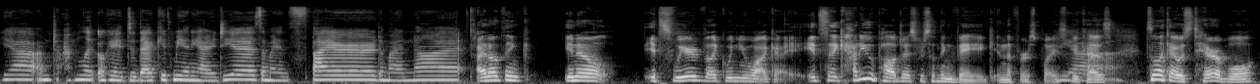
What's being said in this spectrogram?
Yeah, I'm. T- I'm like, okay. Did that give me any ideas? Am I inspired? Am I not? I don't think you know. It's weird, like when you walk. It's like, how do you apologize for something vague in the first place? Because it's not like I was terrible.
